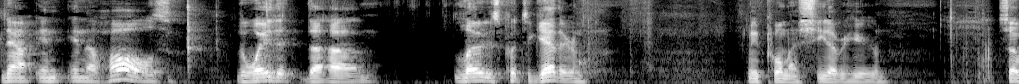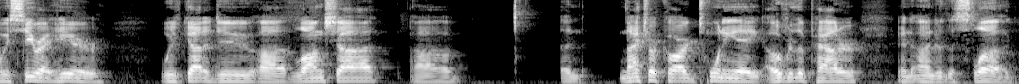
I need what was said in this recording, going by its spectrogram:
Now, in, in the halls, the way that the uh, load is put together, let me pull my sheet over here. So we see right here, we've got to do uh, Longshot, uh, a NitroCard 28 over the powder and under the slug.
